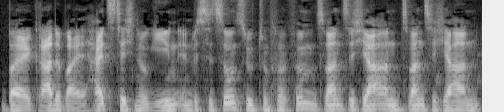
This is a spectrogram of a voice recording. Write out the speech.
bei, gerade bei Heiztechnologien Investitionszyklen von 25 Jahren, 20 Jahren.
